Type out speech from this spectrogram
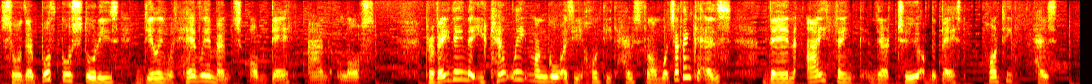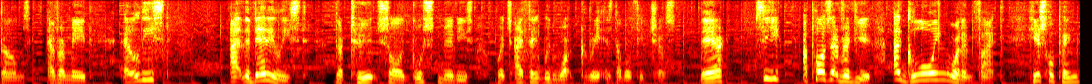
So they're both ghost stories dealing with heavy amounts of death and loss. Providing that you count Lake Mungo as a haunted house film, which I think it is, then I think they're two of the best haunted house films ever made. At least, at the very least, they're two solid ghost movies which I think would work great as double features. There, see, a positive review, a glowing one in fact. Here's hoping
